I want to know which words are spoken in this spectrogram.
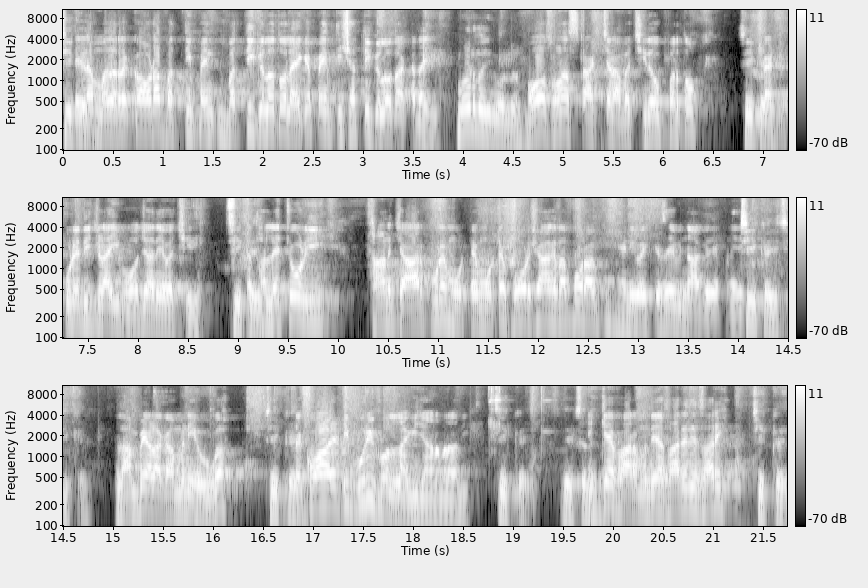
ਜਿਹੜਾ ਮਦਰ ਰਿਕਾਰਡ ਆ 32 32 ਕਿਲੋ ਤੋਂ ਲੈ ਕੇ 35 36 ਕਿਲੋ ਤੱਕ ਦਾ ਜੀ। ਮੋੜ ਲਓ ਜੀ ਮੋੜ ਲਓ ਬਹੁਤ ਸੋਹਣਾ ਸਟਰਕਚਰ ਆ ਬੱਚੀ ਦਾ ਉੱਪਰ ਤੋਂ। ਠੀਕ ਹੈ ਕੂੜੇ ਦੀ ਚੜਾਈ ਬਹੁਤ ਜ਼ਿਆਦਾ ਬੱਚੀ ਦੀ। ਠੀਕ ਹੈ ਥੱਲੇ ਝੋਲੀ ਥਣ ਚਾਰ ਪੂਰੇ ਮੋٹے ਮੋٹے ਫੋੜ ਸ਼ਾਂਕ ਦਾ ਭੋਰਾ ਵੀ ਹੈ ਨਹੀਂ ਬਾਈ ਕਿਸੇ ਵੀ ਨਾਗ ਦੇ ਆਪਣੇ। ਠੀਕ ਹੈ ਜੀ ਠੀਕ ਹੈ। ਲਾਂਬੇ ਵਾਲਾ ਕੰਮ ਨਹੀਂ ਹੋਊਗਾ। ਠੀਕ ਹੈ ਤੇ ਕੁਆਲਿਟੀ ਪੂਰੀ ਫੁੱਲ ਆ ਗਈ ਜਾਨਵਰਾਂ ਦੀ। ਠੀਕ ਹੈ ਦੇਖ ਸਕਦੇ ਇੱਕੇ ਫਾਰਮ ਦੇ ਆ ਸਾਰੇ ਦੇ ਸਾਰੇ। ਠੀਕ ਹੈ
